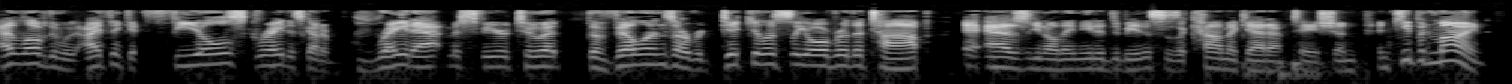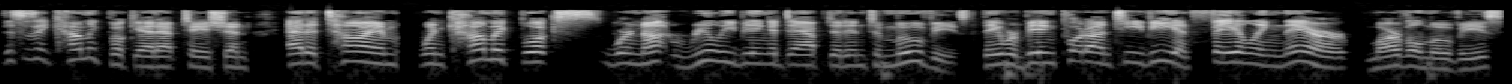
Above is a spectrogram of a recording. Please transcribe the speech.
I love the movie. I think it feels great. It's got a great atmosphere to it. The villains are ridiculously over the top. As you know, they needed to be. This is a comic adaptation. And keep in mind, this is a comic book adaptation at a time when comic books were not really being adapted into movies. They were being put on TV and failing there, Marvel movies.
